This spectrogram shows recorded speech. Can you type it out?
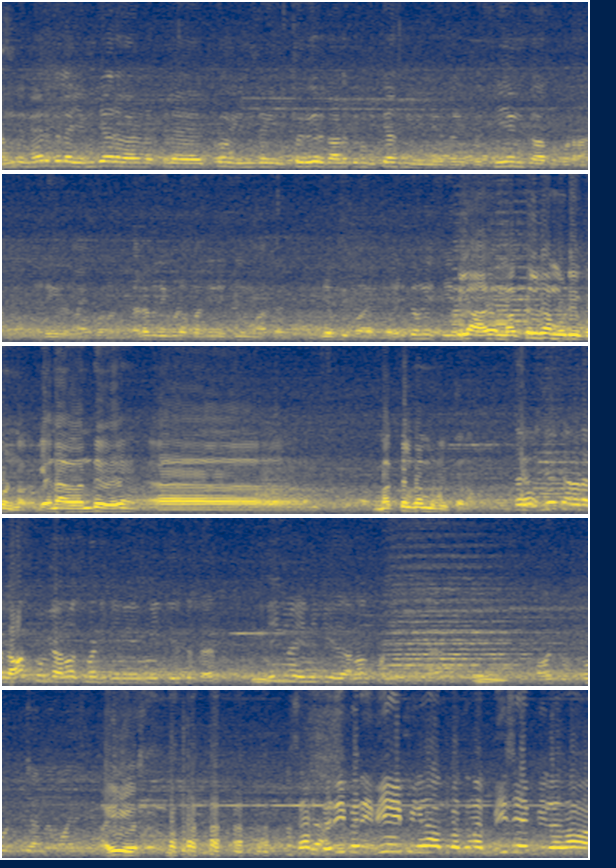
அந்த நேரத்தில் எம்ஜிஆர் காலத்துக்கும் இந்த இப்போ இருக்கிற காலத்துக்கும் வித்தியாசம் இல்லையா சார். இப்போ சிஎம்க்கு ஆசைப்படுறாங்க. நடிகர்கள்லாம் இப்போ தளபதி கூட பார்த்தீங்கன்னா சிஎம் ஆசை. எப்படி பாருங்க எடுத்தோடனே சிஎம் இல்லை அதை மக்கள் தான் முடிவு பண்ணணும். ஏன்னா வந்து மக்கள் தான் முடிவு பண்ணணும். சார் விஜய் சாரோட லாஸ்ட் மூவி அனௌன்ஸ்மெண்ட் இன்னைக்கு இருக்கு சார். நீங்களும் இன்னைக்கு அனௌன்ஸ் பண்ணிருக்கீங்க. அந்த மாதிரி. ஐயோ. சார் பெரிய பெரிய விஐபிலாம் வந்து பார்த்தீங்கன்னா பிஜேபியில் தான்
